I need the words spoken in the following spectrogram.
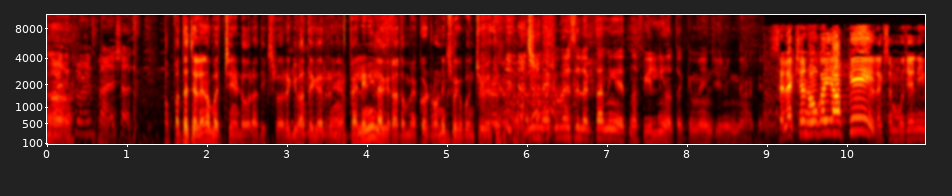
हाँ। अब पता चले ना बच्चे हैं डोरा एक्सप्लोरर की बातें कर रहे हैं। पहले नहीं लग रहा था मैकोट्रॉनिक्स पे पहुँचे हुए थे। मेरे को वैसे लगता नहीं है इतना फील नहीं होता कि मैं इंजीनियरिंग में आ गया। सिलेक्शन हो गई आपकी! सिलेक्शन मुझे नहीं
